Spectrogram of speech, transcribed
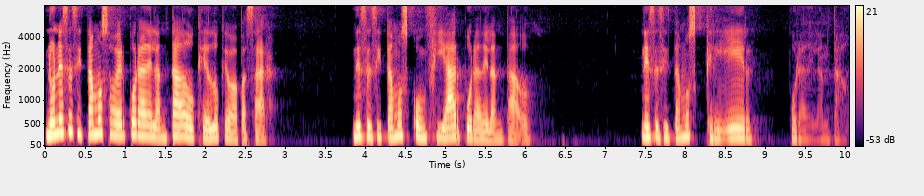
No necesitamos saber por adelantado qué es lo que va a pasar necesitamos confiar por adelantado. Necesitamos creer por adelantado.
